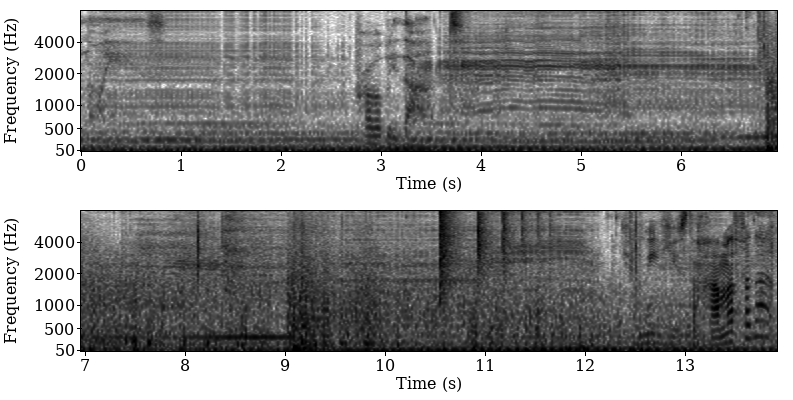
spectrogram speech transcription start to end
noise? Probably that. Can we use the hammer for that?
